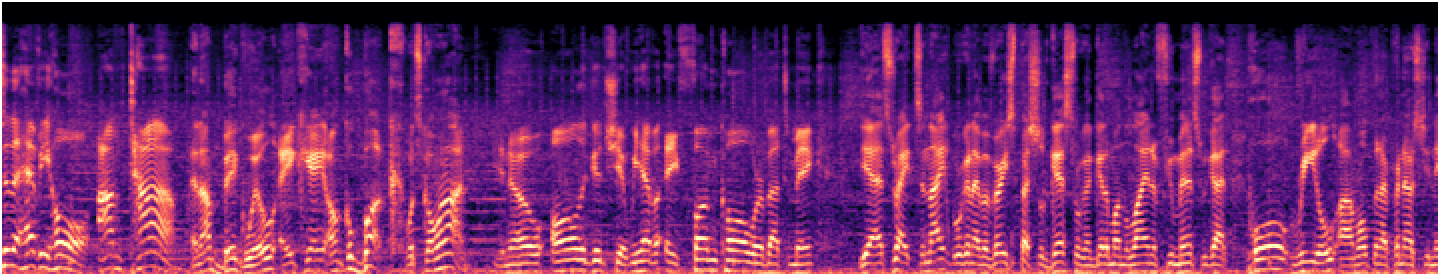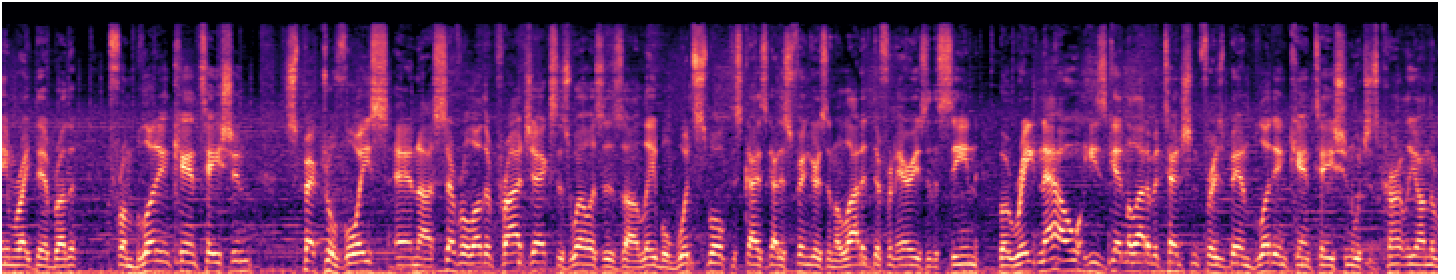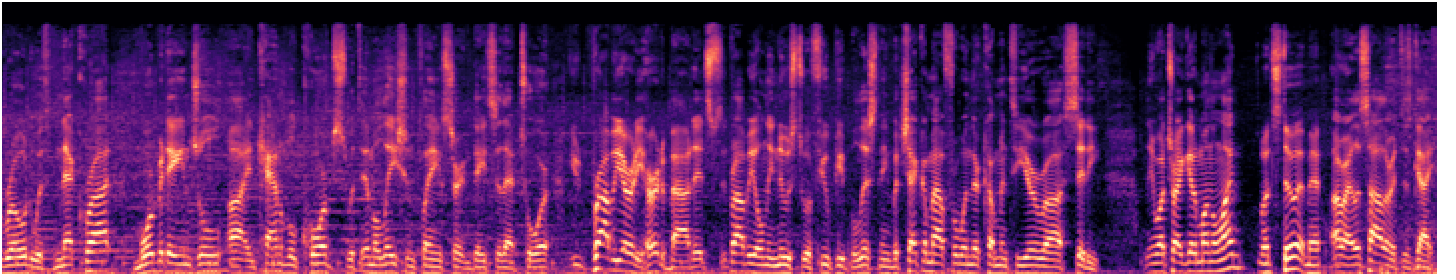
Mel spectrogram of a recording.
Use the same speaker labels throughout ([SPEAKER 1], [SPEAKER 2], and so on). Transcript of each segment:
[SPEAKER 1] Hello there. Welcome to the Heavy Hole. I'm Tom.
[SPEAKER 2] And I'm Big Will, aka Uncle Buck. What's going on?
[SPEAKER 1] You know, all the good shit. We have a fun call we're about to make.
[SPEAKER 2] Yeah, that's right. Tonight we're gonna have a very special guest. We're gonna get him on the line in a few minutes. We got Paul Riedl. I'm hoping I pronounced your name right there, brother. From Blood Incantation, Spectral Voice, and uh, several other projects, as well as his uh, label Woodsmoke. This guy's got his fingers in a lot of different areas of the scene. But right now, he's getting a lot of attention for his band Blood Incantation, which is currently on the road with Necrot, Morbid Angel, uh, and Cannibal Corpse, with Immolation playing certain dates of that tour. You probably already heard about it. It's probably only news to a few people listening, but check them out for when they're coming to your uh, city. You want to try to get him on the line?
[SPEAKER 1] Let's do it, man.
[SPEAKER 2] All right, let's holler at this guy.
